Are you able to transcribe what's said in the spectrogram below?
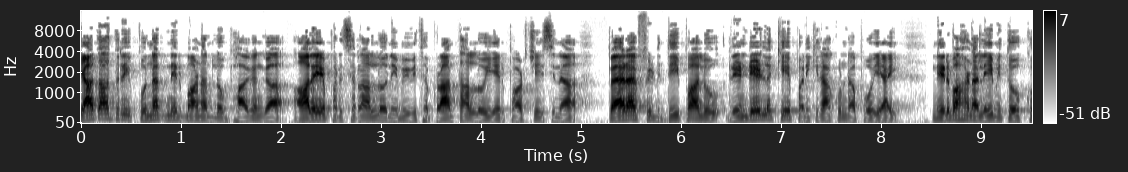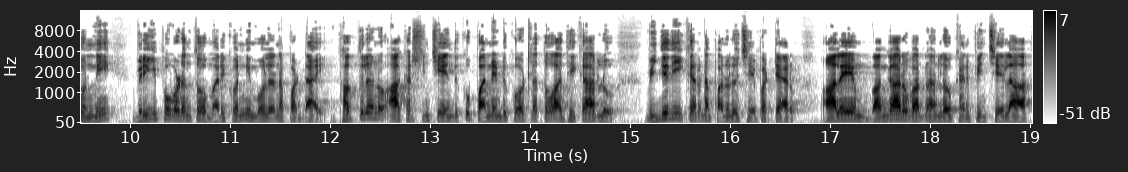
యాదాద్రి పునర్నిర్మాణంలో భాగంగా ఆలయ పరిసరాల్లోని వివిధ ప్రాంతాల్లో ఏర్పాటు చేసిన పారాఫిడ్ దీపాలు రెండేళ్ళకే పనికిరాకుండా పోయాయి. నిర్వహణలేమితో కొన్ని విరిగిపోవడంతో మరికొన్ని మూలన పడ్డాయి. భక్తులను ఆకర్షించేందుకు పన్నెండు కోట్లతో అధికారులు విద్యుదీకరణ పనులు చేపట్టారు. ఆలయం బంగారు వర్ణంలో కనిపించేలా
